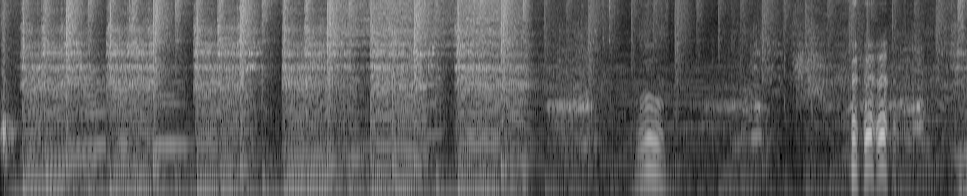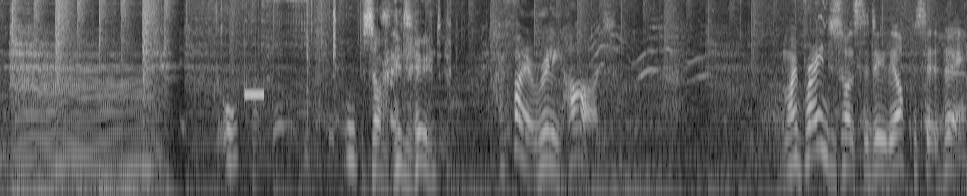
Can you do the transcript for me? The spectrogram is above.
Ooh. Oh, oops, sorry, dude. I find it really hard. My brain just wants to do the opposite thing.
